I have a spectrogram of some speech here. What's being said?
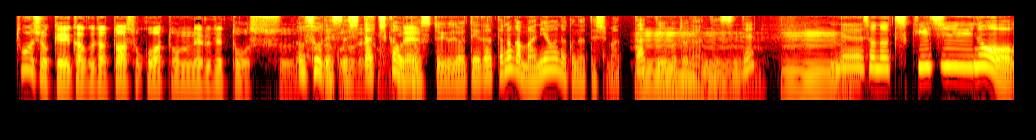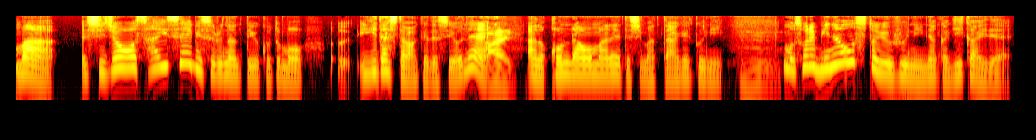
当初計画だとあそこはトンネルで通すそうです。下地下を通すという予定だったのが間に合わなくなってしまったっていうことなんですね。うん。でその築地のまあ市場を再整備するなんていうこともう言い出したわけですよね、はい。あの混乱を招いてしまった挙句に。うん。もうそれ見直すというふうになんか議会で。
